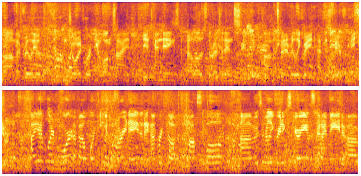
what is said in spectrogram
Um, I've really enjoyed working alongside the attendings, the fellows, the residents. Um, it's been a really great atmosphere for me here. I have learned more about working with RNA than I ever thought possible. Um, it was a really great experience and I made, um,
